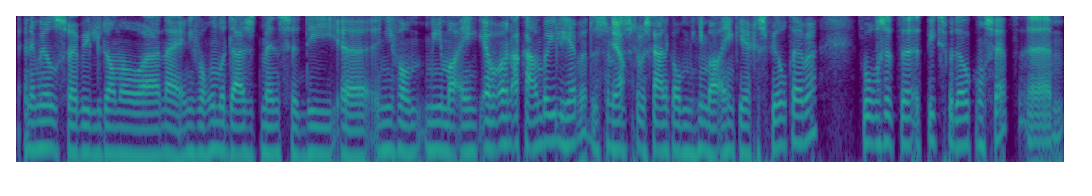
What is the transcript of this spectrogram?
En inmiddels hebben jullie dan al uh, nou ja, in ieder geval 100.000 mensen die in ieder geval minimaal één, een account bij jullie hebben. Dus, ja. waarschijnlijk al minimaal één keer gespeeld hebben. Volgens het, het Pixpadel concept. Um,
